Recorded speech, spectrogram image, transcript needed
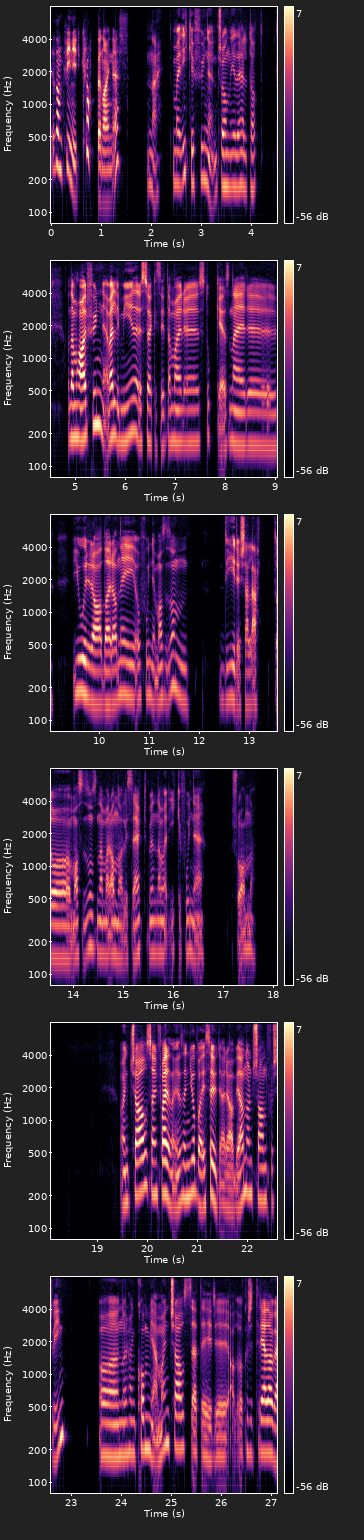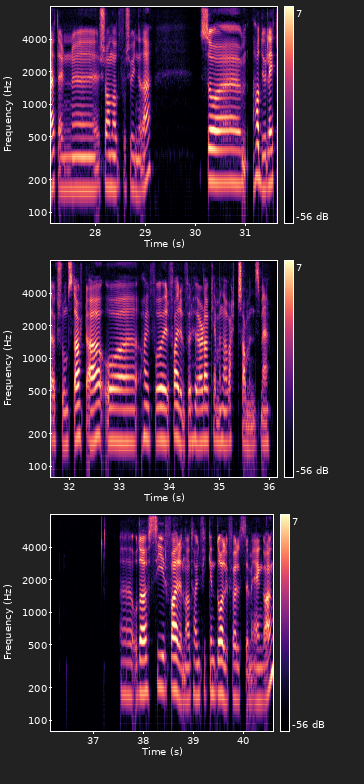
Ja, de finner ikke kroppen hans. Nei, de har ikke funnet en sånn i det hele tatt. Og de har funnet veldig mye i det søket sitt. De har eh, stukket sånne her uh, jordradarer ned og funnet masse sånn dyreskjelett og masse sånn som de har analysert, men de har ikke funnet Sean, da. Han Charles, han faren hans, han jobba i Saudi-Arabia når Sean forsvinner. Og når han kom hjem, han Charles, etter eh, ja, det var kanskje tre dager etter han, eh, Sean hadde forsvunnet, da, så eh, hadde jo leteaksjonen starta, og han får, faren får høre da hvem han har vært sammen med. Uh, og da sier faren at han fikk en dårlig følelse med en gang.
